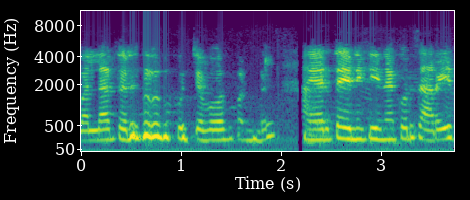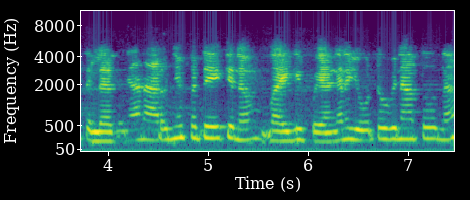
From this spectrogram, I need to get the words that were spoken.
വല്ലാത്തൊരു കുറ്റബോധമുണ്ട്. നേരത്തെ എനിക്ക് ഇതിനെക്കുറിച്ച് അറിയത്തില്ലായിരുന്നു. ഞാൻ അറിഞ്ഞപ്പോഴത്തേക്കിനും വൈകിപ്പോയി. അങ്ങനെ യൂട്യൂബിനകത്തുനിന്ന്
